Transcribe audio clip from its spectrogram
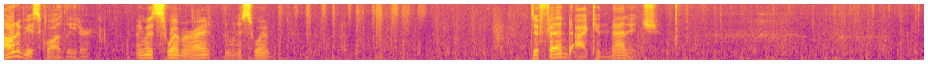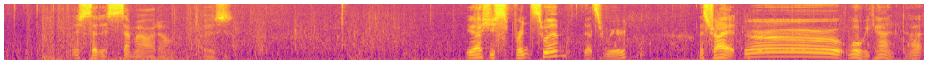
I want to be a squad leader. I'm gonna swim, alright? I'm gonna swim. Defend, I can manage. Just said it's semi-auto, because... You actually sprint swim? That's weird. Let's try it. Oh, Whoa, we can. That.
